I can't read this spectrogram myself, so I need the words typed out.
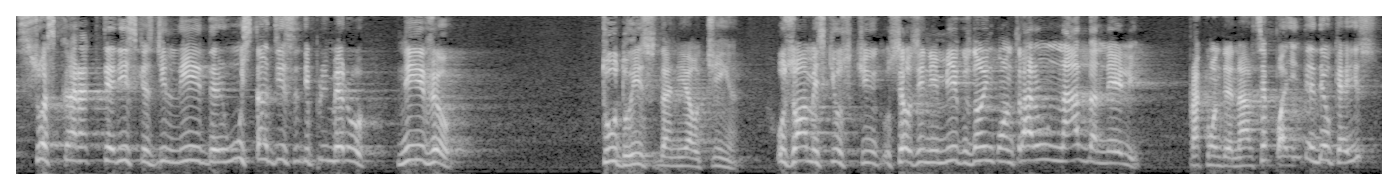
suas características de líder, um estadista de primeiro nível. Tudo isso Daniel tinha. Os homens que os, que os seus inimigos não encontraram nada nele para condenar. Você pode entender o que é isso?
